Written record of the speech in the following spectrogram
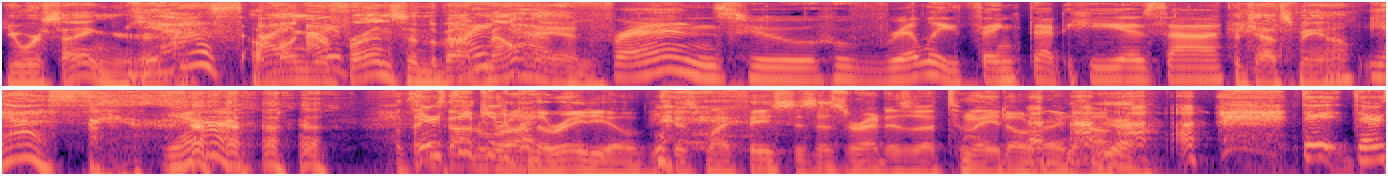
you were saying, uh, Yes, among I- your I- friends in the back I mountain. have friends who who really think that he is. Uh, the cat's meow. yes, yeah. Well, They're God thinking we're on the radio because my face is as red as a tomato right now. they, they're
